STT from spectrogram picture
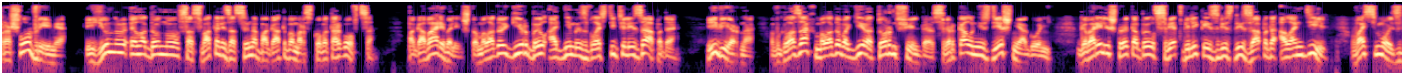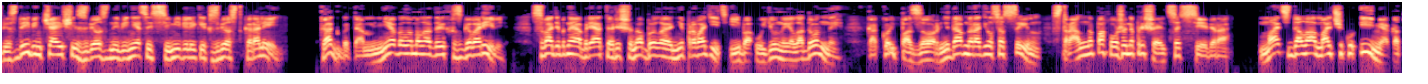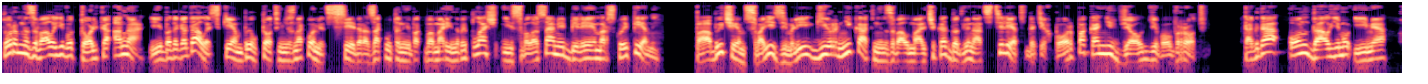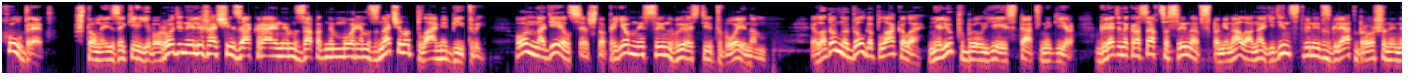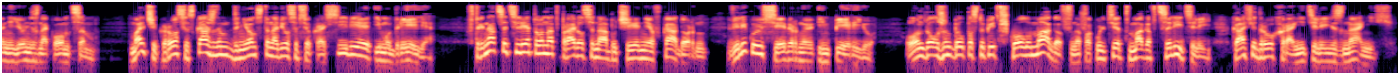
Прошло время, и юную Эладонну сосватали за сына богатого морского торговца. Поговаривали, что молодой Гир был одним из властителей Запада. И верно, в глазах молодого Гира Торнфильда сверкал нездешний огонь. Говорили, что это был свет великой звезды Запада Аландиль, восьмой звезды, венчающей звездный венец из семи великих звезд королей. Как бы там не было молодых, сговорили. Свадебный обряд решено было не проводить, ибо у юной Ладонны какой позор, недавно родился сын, странно похожий на пришельца с севера. Мать дала мальчику имя, которым называла его только она, ибо догадалась, кем был тот незнакомец с севера, закутанный в аквамариновый плащ и с волосами белее морской пены. По обычаям своей земли Гир никак не называл мальчика до 12 лет, до тех пор, пока не ввел его в рот. Тогда он дал ему имя Хулдред, что на языке его родины, лежащей за окраинным западным морем, значило пламя битвы. Он надеялся, что приемный сын вырастет воином. Эладонна долго плакала, не люб был ей статный Гир — Глядя на красавца сына, вспоминала она единственный взгляд, брошенный на нее незнакомцем. Мальчик рос и с каждым днем становился все красивее и мудрее. В 13 лет он отправился на обучение в Кадорн, великую Северную империю. Он должен был поступить в школу магов на факультет магов-целителей, кафедру хранителей знаний.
